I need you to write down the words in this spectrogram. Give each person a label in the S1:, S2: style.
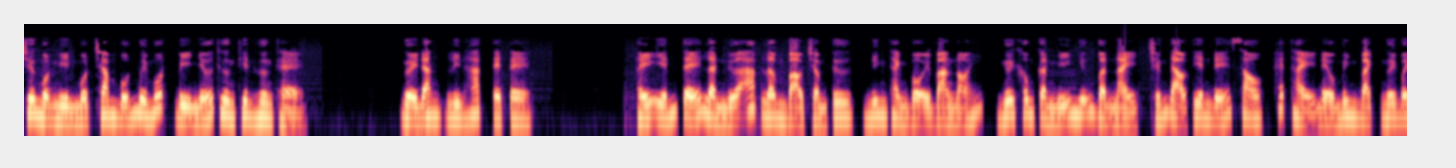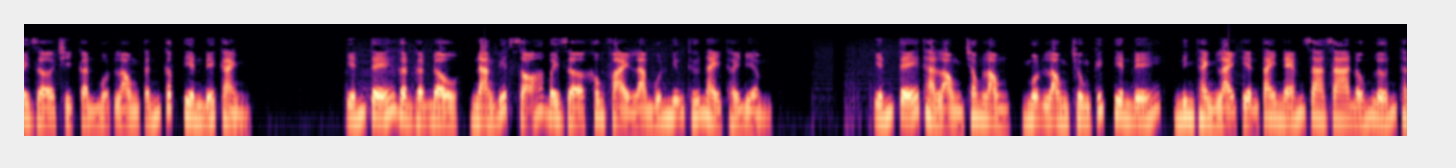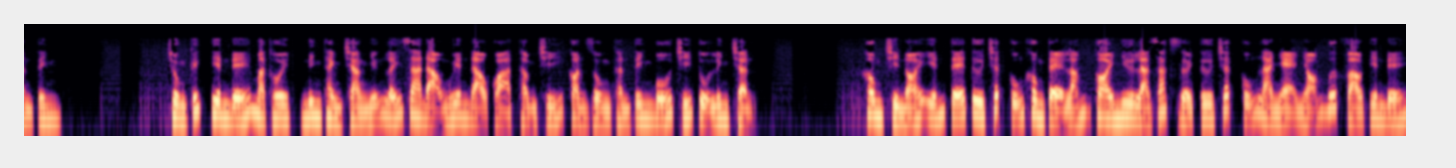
S1: Chương 1141 bị nhớ thương thiên hương thể. Người đăng, Linh HTT. Thấy Yến Tế lần nữa áp lâm vào trầm tư, Ninh Thành vội vàng nói, ngươi không cần nghĩ những vật này, chứng đạo tiên đế sau, hết thảy đều minh bạch, ngươi bây giờ chỉ cần một lòng tấn cấp tiên đế cảnh. Yến Tế gần gần đầu, nàng biết rõ bây giờ không phải là muốn những thứ này thời điểm. Yến Tế thả lòng trong lòng, một lòng trùng kích tiên đế, Ninh Thành lại tiện tay ném ra ra đống lớn thần tinh. Trùng kích tiên đế mà thôi, Ninh Thành chẳng những lấy ra đạo nguyên đạo quả thậm chí còn dùng thần tinh bố trí tụ linh trận. Không chỉ nói yến tế tư chất cũng không tệ lắm, coi như là rác rưởi tư chất cũng là nhẹ nhõm bước vào tiên đế.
